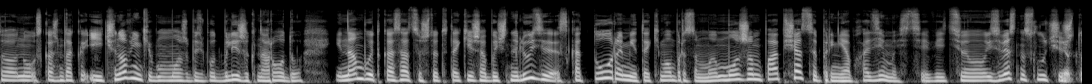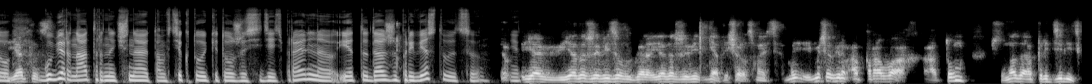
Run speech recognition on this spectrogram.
э, ну, скажем так, и чиновники, может быть, будут ближе к народу, и нам будет казаться, что это такие же обычные люди, с которыми таким образом мы можем пообщаться при необходимости. Ведь э, известны случаи, нет, что я губернатор начинают там в ТикТоке тоже сидеть, правильно? И это даже приветствуется. Я, я даже видел, я даже видел, нет, еще раз, смотрите, мы, мы сейчас говорим о правах а о том, что надо определить,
